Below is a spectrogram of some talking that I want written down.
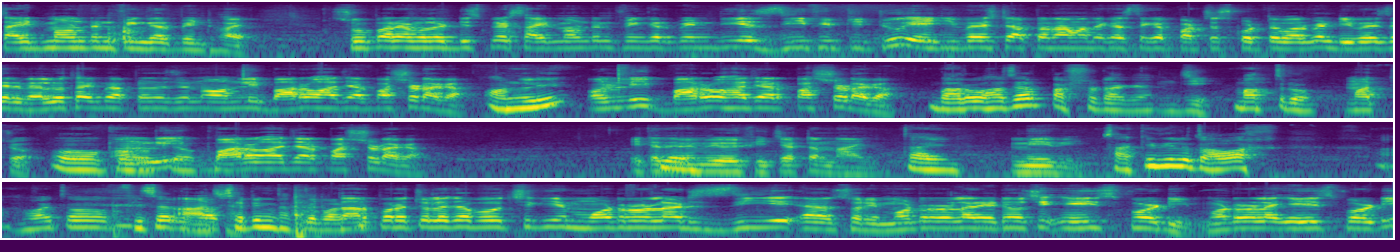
সাইড মাউন্টেন ফিঙ্গারপ্রিন্ট হয়। Super AMOLED display side mountain fingerprint দিয়ে জি ফিফটি টু এই ডিভাইসটা আপনারা আমাদের কাছ থেকে পারচেস করতে পারবেন। ডিভাইসের ভ্যালু থাকবে আপনাদের জন্য অনলি বারো হাজার পাঁচশো টাকা। অনলি অনলি বারো হাজার পাঁচশো টাকা। বারো হাজার পাঁচশো টাকা? জি। মাত্র? মাত্র। অনলি বারো হাজার পাঁচশো টাকা। এটাতে মেবি ওই ফিচারটা নাই। তাই? মেবি চাকি দিলে তো হওয়ার। হয়তো ফিচার আচ্ছা। সেটিং থাকতে পারে। তারপরে চলে যাব হচ্ছে গিয়ে মোটরোলার জি সরি মোটরোলার এটা হচ্ছে H forty Motorola H forty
